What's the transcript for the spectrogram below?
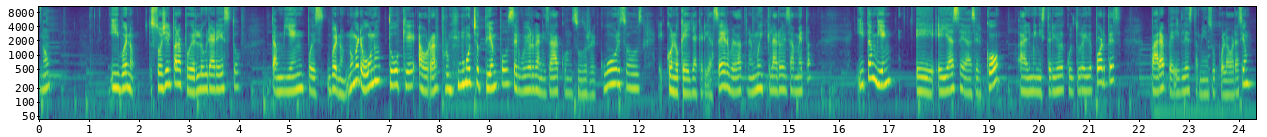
¿no? Y bueno, Social para poder lograr esto, también, pues, bueno, número uno, tuvo que ahorrar por mucho tiempo, ser muy organizada con sus recursos, eh, con lo que ella quería hacer, ¿verdad? Tener muy claro esa meta. Y también eh, ella se acercó al Ministerio de Cultura y Deportes para pedirles también su colaboración.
